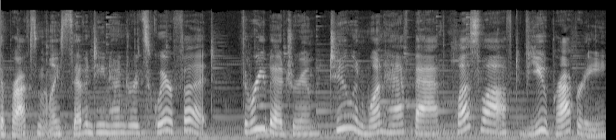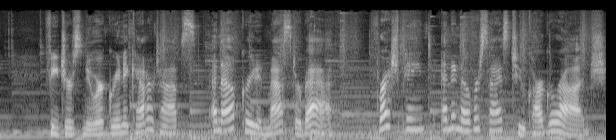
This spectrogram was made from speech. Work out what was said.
approximately 1,700 square foot, three bedroom, two and one half bath plus loft view property features newer granite countertops, an upgraded master bath, fresh paint, and an oversized two car garage.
